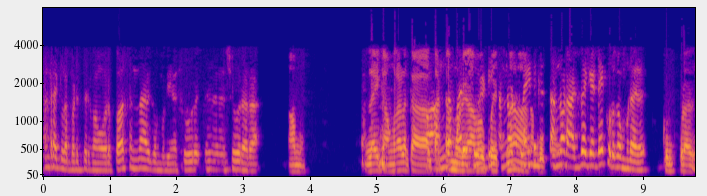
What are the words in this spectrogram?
கான்ட்ராக்ட்ல படிச்சிருக்கோம். ஒரு பர்சன் தான் இருக்க முடியும் ஷூர் ஷூரரா ஆமா. லைக் அவங்களால கட்ட முடியாம போயிடுச்சுன்னா தன்னோட அட்வொகேட்டே கொடுக்க முடியாது. கொடுக்க கூடாது.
